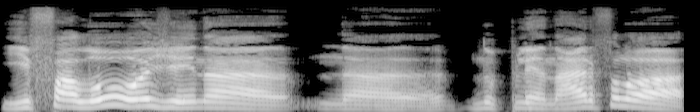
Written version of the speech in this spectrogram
E falou hoje aí na, na, no plenário, falou, ó,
